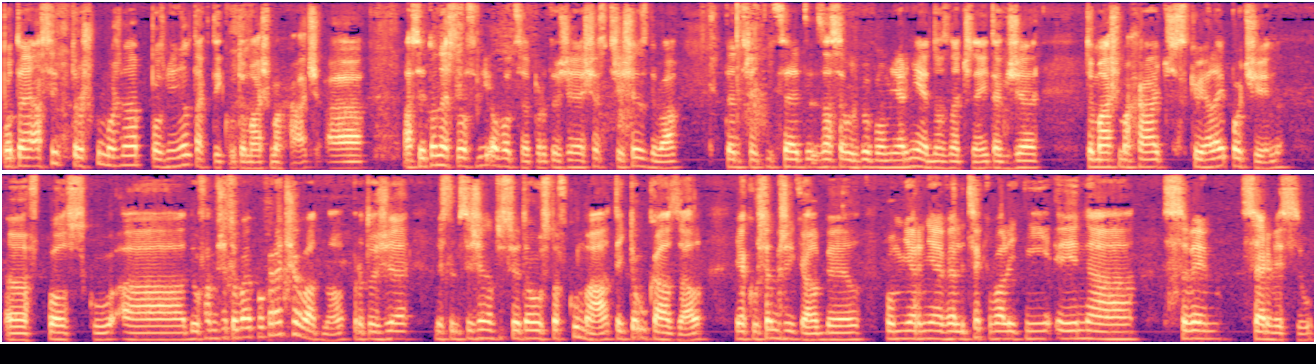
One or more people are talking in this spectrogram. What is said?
Poté asi trošku možná pozměnil taktiku Tomáš Macháč a asi to neslo svý ovoce, protože 6-3-6-2 ten třetí set zase už byl poměrně jednoznačný, takže Tomáš Macháč skvělý počin v Polsku a doufám, že to bude pokračovat, no, protože myslím si, že na tu světovou stovku má, teď to ukázal, jak už jsem říkal, byl poměrně velice kvalitní i na svém servisu,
